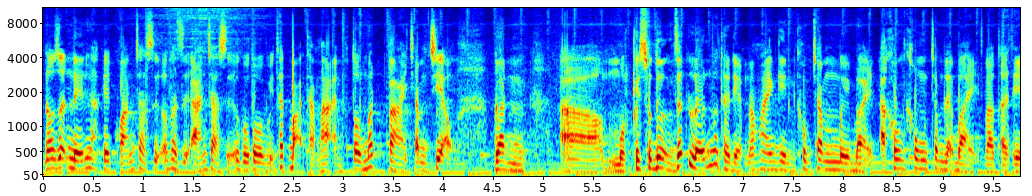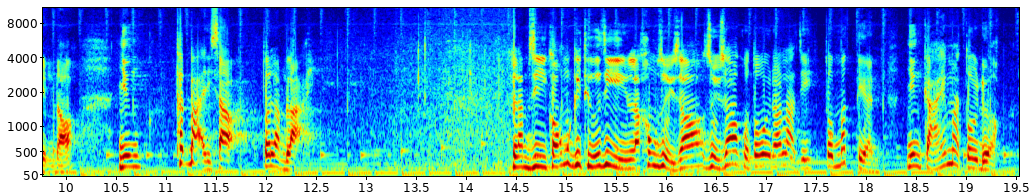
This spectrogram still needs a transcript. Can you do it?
Nó dẫn đến là cái quán trà sữa và dự án trà sữa của tôi bị thất bại thảm hại và tôi mất vài trăm triệu. Gần uh, một cái số tiền rất lớn vào thời điểm năm 2017 à 2007 vào thời điểm đó. Nhưng thất bại thì sao? Tôi làm lại. Làm gì có một cái thứ gì là không rủi ro? Rủi ro của tôi đó là gì? Tôi mất tiền. Nhưng cái mà tôi được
